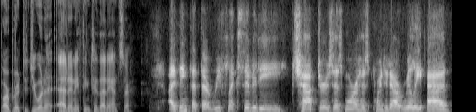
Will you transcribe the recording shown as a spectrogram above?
Barbara, did you want to add anything to that answer? I think that the reflexivity chapters, as Maura has pointed out, really add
